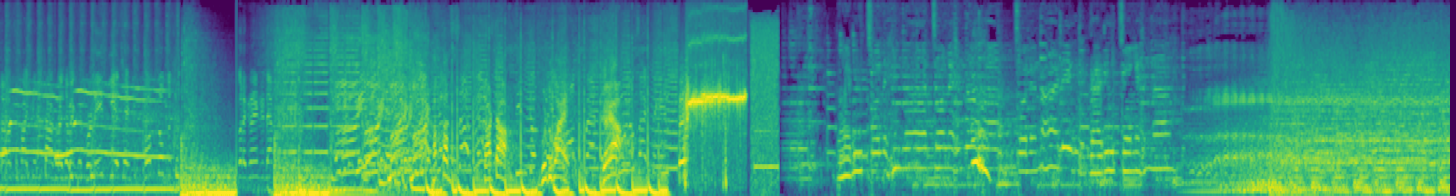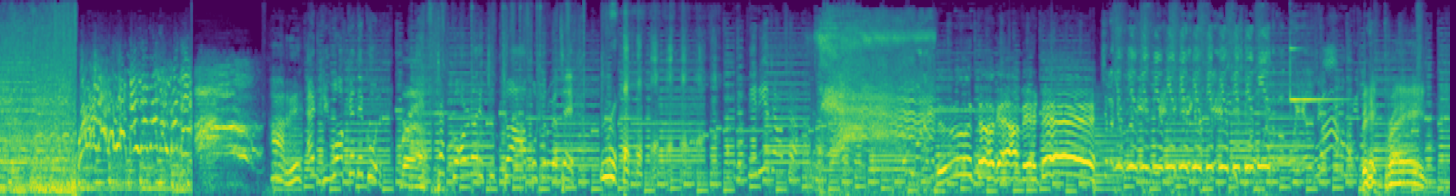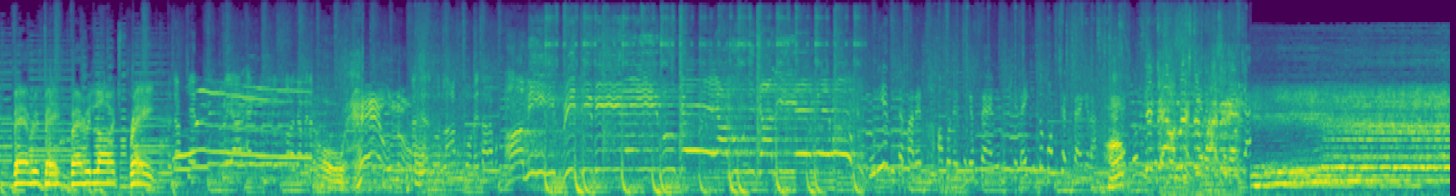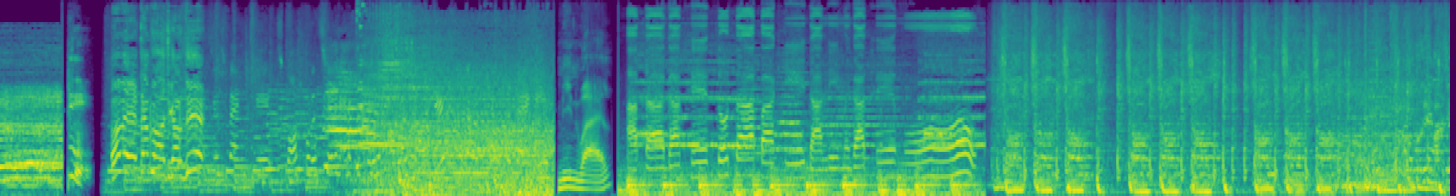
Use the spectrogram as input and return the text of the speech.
But আর একটা cycle start হয়ে যাবে খতম। টাটা। গুড বাই গয়া চলে আরে রিওয়াকে দেখুন। একটা কর্নারে চুপচাপ বসে রয়েছে। বেরিয়ে যাও তো গয়া বেটে। Big brain, very big, very large brain. Oh hell no! আমি পারেন অপোনেন্ট থেকে ফ্যাগ সেটাই কিন্তু করছেন ফ্যাগেরা একদম আরে এটা Meanwhile,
